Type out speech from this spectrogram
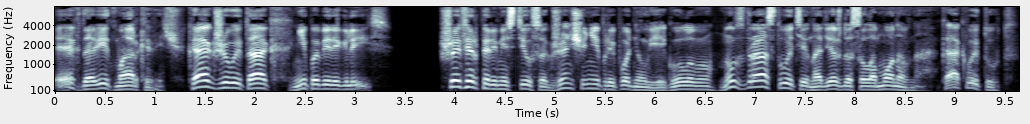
«Эх, Давид Маркович, как же вы так не побереглись?» Шефер переместился к женщине, приподнял ей голову. «Ну, здравствуйте, Надежда Соломоновна, как вы тут?»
